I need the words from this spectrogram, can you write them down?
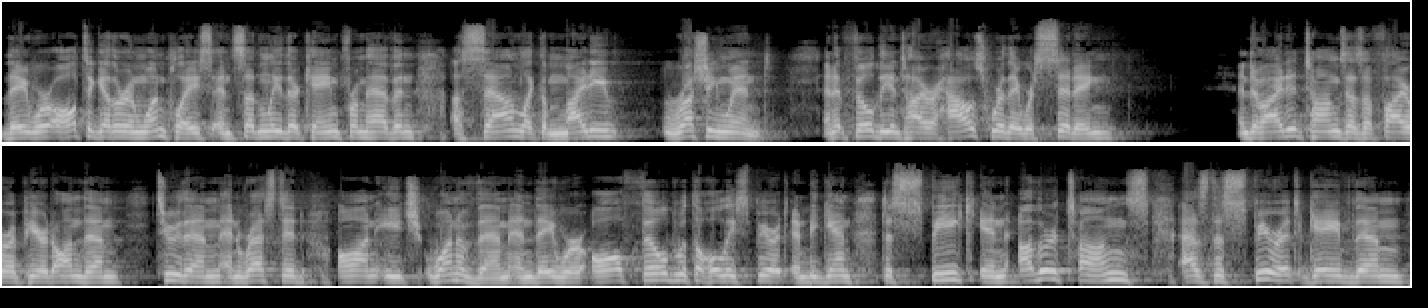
they were all together in one place, and suddenly there came from heaven a sound like the mighty rushing wind, and it filled the entire house where they were sitting. And divided tongues as a fire appeared on them, to them, and rested on each one of them. And they were all filled with the Holy Spirit and began to speak in other tongues as the Spirit gave them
